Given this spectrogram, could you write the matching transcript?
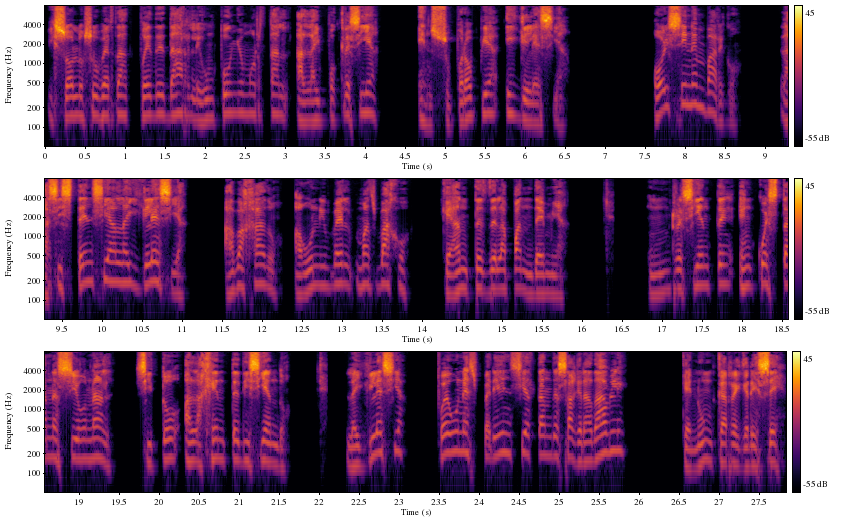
Y solo su verdad puede darle un puño mortal a la hipocresía en su propia iglesia. Hoy, sin embargo, la asistencia a la iglesia ha bajado a un nivel más bajo que antes de la pandemia. Un reciente encuesta nacional citó a la gente diciendo, la iglesia fue una experiencia tan desagradable que nunca regresé.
